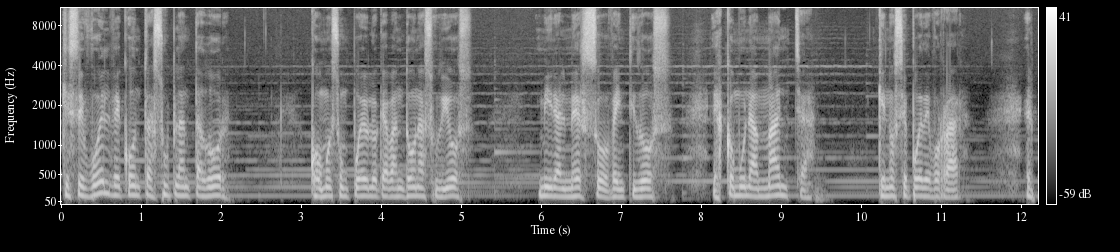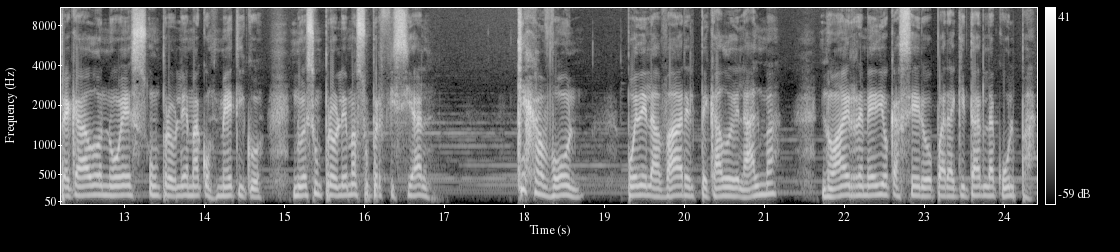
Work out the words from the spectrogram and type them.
que se vuelve contra su plantador. Como es un pueblo que abandona a su Dios. Mira el verso 22. Es como una mancha que no se puede borrar. El pecado no es un problema cosmético, no es un problema superficial. ¿Qué jabón puede lavar el pecado del alma? No hay remedio casero para quitar la culpa.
